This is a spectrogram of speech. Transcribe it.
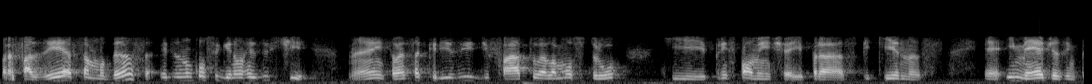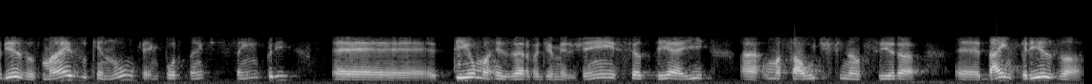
para fazer essa mudança, eles não conseguiram resistir. Né? Então, essa crise, de fato, ela mostrou que, principalmente aí para as pequenas é, e médias empresas, mais do que nunca, é importante sempre é, ter uma reserva de emergência, ter aí ah, uma saúde financeira é, da empresa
